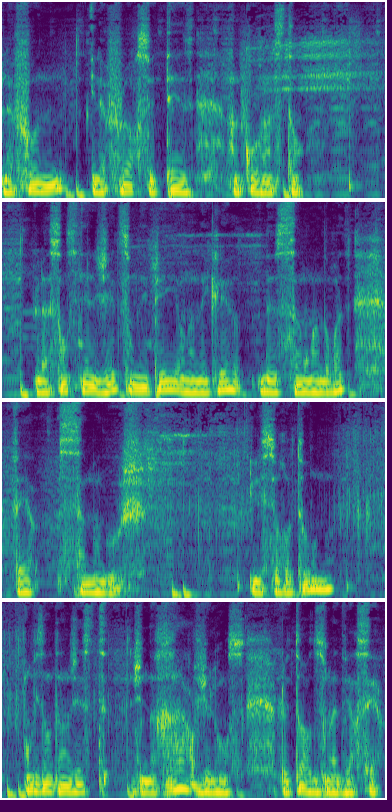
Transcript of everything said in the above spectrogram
La faune et la flore se taisent un court instant. La sentinelle jette son épée en un éclair de sa main droite vers sa main gauche. Il se retourne en visant d'un geste d'une rare violence le torse de son adversaire.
